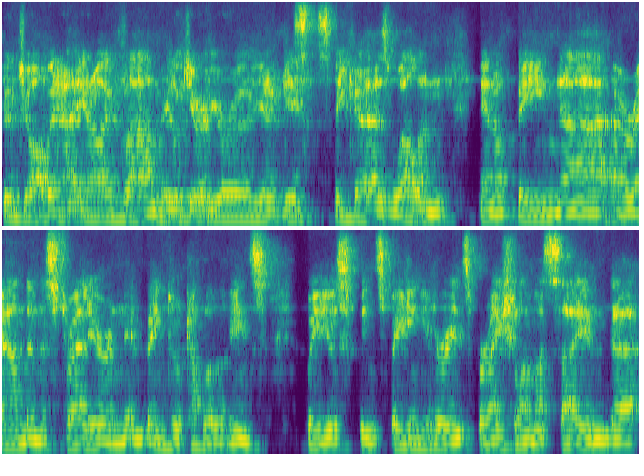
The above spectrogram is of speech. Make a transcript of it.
Good job. And, and I've um, look, you're you're a, a, guest speaker as well, and and I've been uh, around in Australia and, and been to a couple of events where you've been speaking. You're very inspirational, I must say. And uh,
